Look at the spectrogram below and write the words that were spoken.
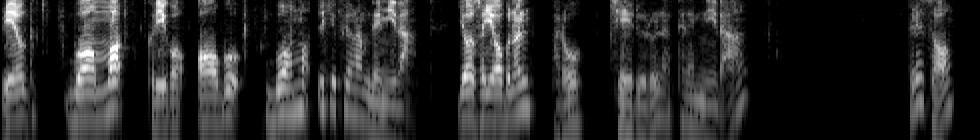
build 무엇 무엇 그리고 of 무엇 무엇 이렇게 표현하면 됩니다. 여기서 여부는 바로 재료를 나타냅니다. 그래서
